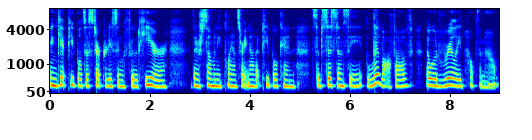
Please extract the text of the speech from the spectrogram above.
and get people to start producing the food here, there's so many plants right now that people can subsistency live off of that would really help them out.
